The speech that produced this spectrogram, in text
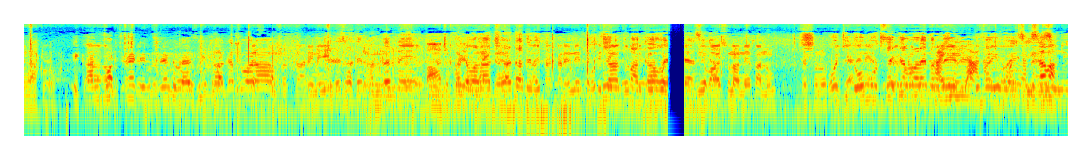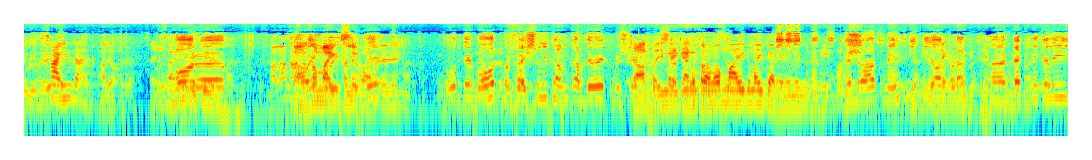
ਉੱਤੇ ਰੱਖ ਇੱਕ ਅਨਫੋਰਚੂਨੇਟ ਇਨਸੀਡੈਂਟ ਹੋਇਆ ਸੀ ਠਾਕਰ ਦੁਆਰਾ। ਜਿਹੜੇ ਸਾਡੇ ਮੰਦਰ ਨੇ ਫਟਵਾਲਾ ਛਾਟਾ ਦੇ ਵਿੱਚ ਕਰੇ ਨੇ ਤੇ ਸਿੱਧਾ ਧਮਾਕਾ ਹੋਇਆ ਸੀ ਆਵਾਜ਼ ਸੁਣਾਉਂਦੇ ਹਾਂ ਤੁਹਾਨੂੰ ਤੇ ਸੁਣੋ ਉਹ ਚ ਦੋ ਮੋਟਰਸਾਈਕਲ ਵਾਲੇ ਬੰਦੇ ਆਈਡੈਂਟੀਫਾਈ ਹੋਏ ਸੀ। ਦੇ ਸਾਹਿਲ ਦਾ ਵਿੱਚ ਔਰ ਚਾਰ ਮਾਈਕ ਥੱਲੇ ਵਾਸਤੇ ਜੇ। ਉੱਤੇ ਬਹੁਤ ਪ੍ਰੋਫੈਸ਼ਨਲੀ ਕੰਮ ਕਰਦੇ ਹੋਏ ਕਮਿਸ਼ਨਰ ਭਾਈ ਮਾਈਕ ਐਨ ਕਰੋ। ਮਾਈਕ ਮਾਈਕ ਕਰ ਨੇ। ਦਿਨ ਰਾਤ ਮਿਹਨਤ ਕੀਤੀ ਔਰ ਬੜਾ ਟੈਕਨੀਕਲੀ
